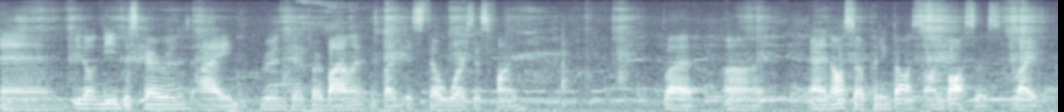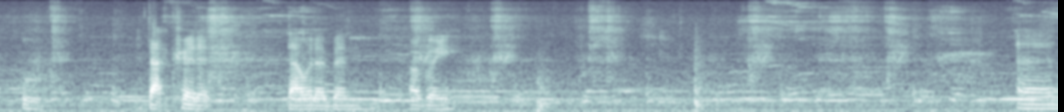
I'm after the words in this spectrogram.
And you don't need Despair runes. I ruined it for violent, but it still works as fine. But uh, and also putting dots on bosses, like ooh, that credit, that would have been ugly. And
